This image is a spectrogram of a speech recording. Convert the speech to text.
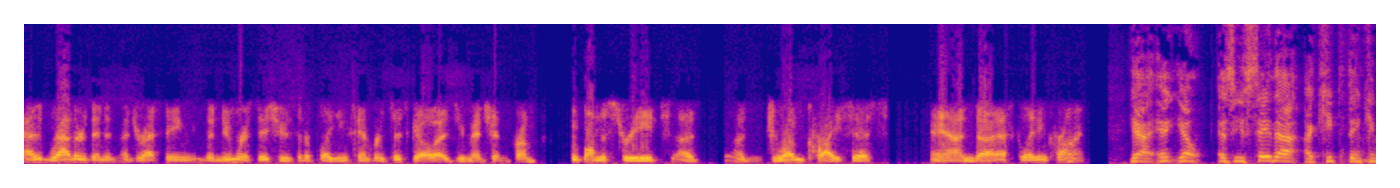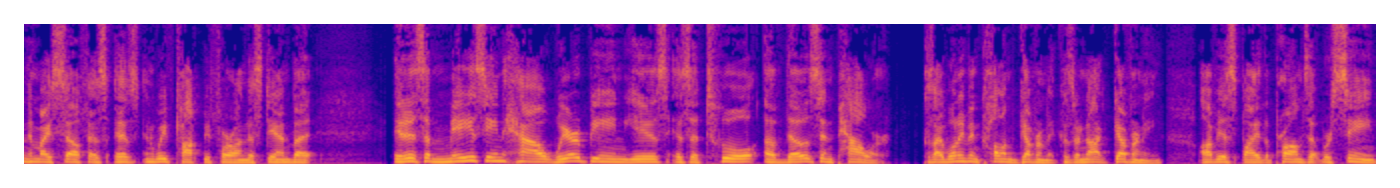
uh, rather than addressing the numerous issues that are plaguing San Francisco, as you mentioned, from poop on the streets, a, a drug crisis, and uh, escalating crime. Yeah, and, you know, as you say that, I keep thinking to myself as as and we've talked before on this, Dan, but it is amazing how we're being used as a tool of those in power. Because I won't even call them government because they're not governing, obvious by the problems that we're seeing,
